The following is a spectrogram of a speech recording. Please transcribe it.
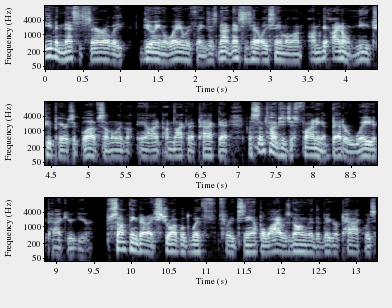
even necessarily doing away with things. It's not necessarily saying, well, I'm, I'm I don't need two pairs of gloves. So I'm only, you know, I, I'm not going to pack that. But sometimes it's just finding a better way to pack your gear. Something that I struggled with, for example, why I was going with a bigger pack was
